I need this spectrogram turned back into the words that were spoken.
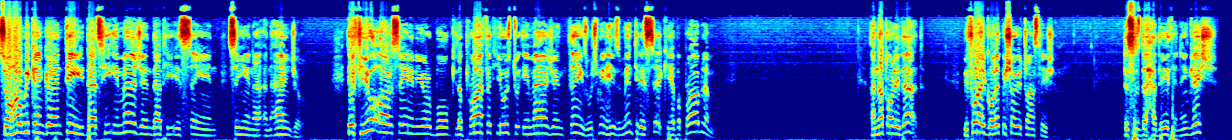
So how we can guarantee that he imagined that he is seeing a, an angel? If you are saying in your book, the prophet used to imagine things, which means he's mentally sick, he have a problem. And not only that, before I go, let me show you translation. This is the hadith in English,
